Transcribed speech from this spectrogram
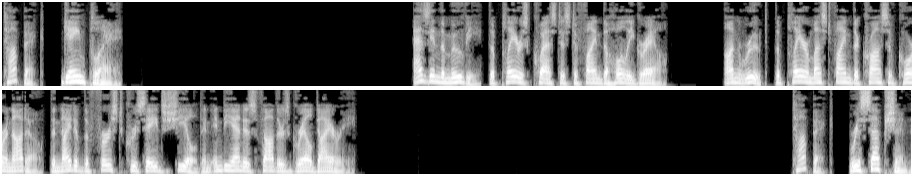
Topic: Gameplay. As in the movie, the player's quest is to find the Holy Grail. En route, the player must find the Cross of Coronado, the Knight of the First Crusade's shield and Indiana's father's Grail diary. Reception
